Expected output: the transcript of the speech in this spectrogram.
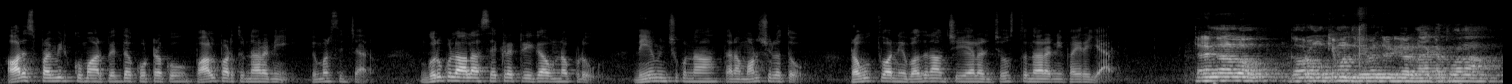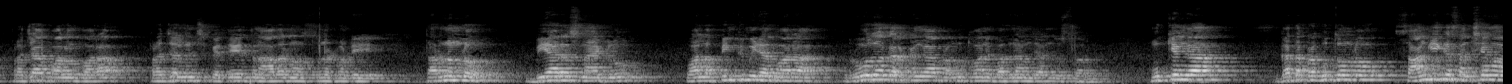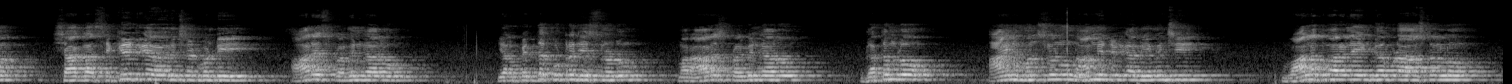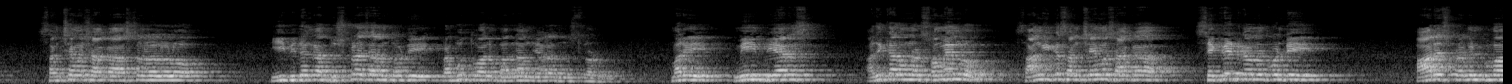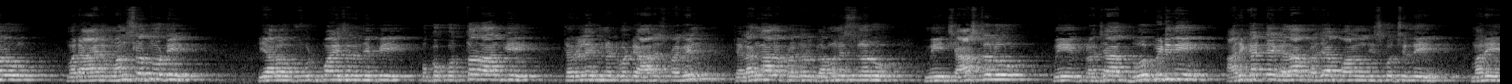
ఆర్ఎస్ ప్రవీణ్ కుమార్ పెద్ద కుట్రకు పాల్పడుతున్నారని విమర్శించారు. గురుకులాల సెక్రటరీగా ఉన్నప్పుడు నియమించుకున్న తన మనుషులతో ప్రభుత్వాన్ని బదనాం చేయాలని చూస్తున్నారని ఫైర్ అయ్యారు తెలంగాణలో గౌరవ ముఖ్యమంత్రి రేవంత్ రెడ్డి గారి నాయకత్వాన ప్రజాపాలన ద్వారా ప్రజల నుంచి పెద్ద ఎత్తున ఆదరణ వస్తున్నటువంటి తరుణంలో బీఆర్ఎస్ నాయకులు వాళ్ళ పింక్ మీడియా ద్వారా రోజు ఒక రకంగా ప్రభుత్వాన్ని బదనాం చేయాలని చూస్తున్నారు. ముఖ్యంగా గత ప్రభుత్వంలో సాంఘిక సంక్షేమ శాఖ సెక్రటరీగా వివరించినటువంటి ఆర్ఎస్ ప్రవీణ్ గారు ఇలా పెద్ద కుట్ర చేస్తున్నాడు. మరి ఆర్ఎస్ ప్రవీణ్ గారు గతంలో ఆయన మనుషులను నామినేటెడ్గా నియమించి వాళ్ళ ద్వారానే ఇంకా కూడా హాస్టల్లో సంక్షేమ శాఖ హాస్టళ్ళలో ఈ విధంగా దుష్ప్రచారంతో ప్రభుత్వాన్ని బదనాం చేయాలని చూస్తున్నాడు. మరి మీ బీఆర్ఎస్ అధికారం ఉన్న సమయంలో సాంఘిక సంక్షేమ శాఖ సెక్రటరీగా ఉన్నటువంటి ఆర్ఎస్ ప్రవీణ్ కుమారు మరి ఆయన మనుషులతోటి ఇవాళ ఫుడ్ పాయిజన్ అని చెప్పి ఒక కొత్త దానికి తెరలేపినటువంటి ఆర్ఎస్ ప్రవీణ్ తెలంగాణ ప్రజలు గమనిస్తున్నారు. మీ చేష్టలు మీ ప్రజా దోపిడిని అరికట్టే కదా ప్రజాపాలన తీసుకొచ్చింది. మరి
